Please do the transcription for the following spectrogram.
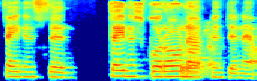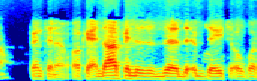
tijdens, tijdens corona.nl. Corona. Oké, en daar vinden ze de, de updates over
